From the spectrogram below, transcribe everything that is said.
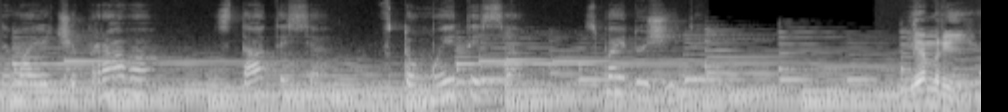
не маючи права здатися, втомитися, збайдужіти. Я мрію,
